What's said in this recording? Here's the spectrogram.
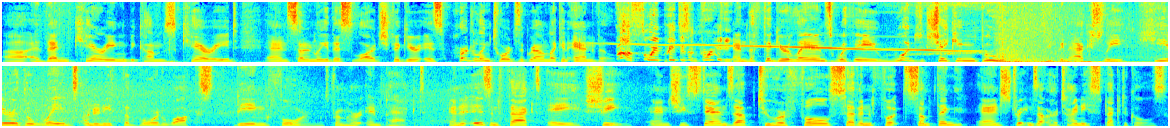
uh, and then carrying becomes carried, and suddenly this large figure is hurtling towards the ground like an anvil. Ah, sweet peaches and cream. and the figure lands with a wood shaking boom. You can actually hear the waves underneath the boardwalks being formed from her impact. And it is, in fact, a she. And she stands up to her full seven foot something and straightens out her tiny spectacles.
